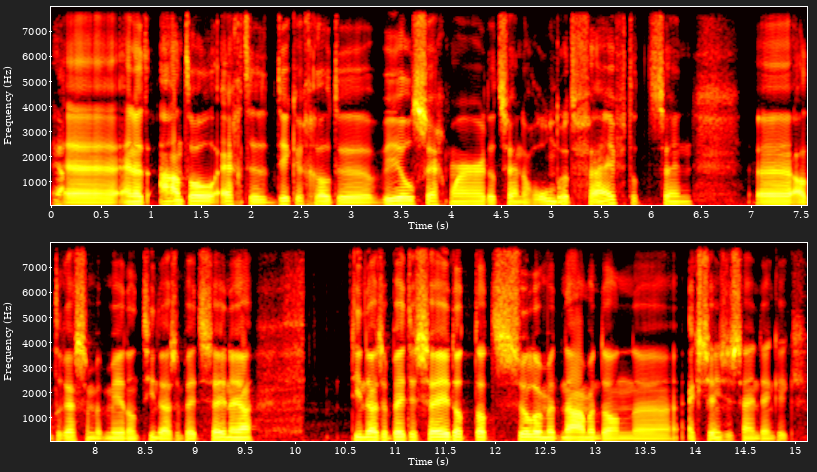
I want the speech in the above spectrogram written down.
Ja. Eh, en het aantal echte dikke grote whales, zeg maar, dat zijn er 105. Dat zijn eh, adressen met meer dan 10.000 BTC. Nou ja, 10.000 BTC, dat, dat zullen met name dan exchanges zijn, denk ik.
